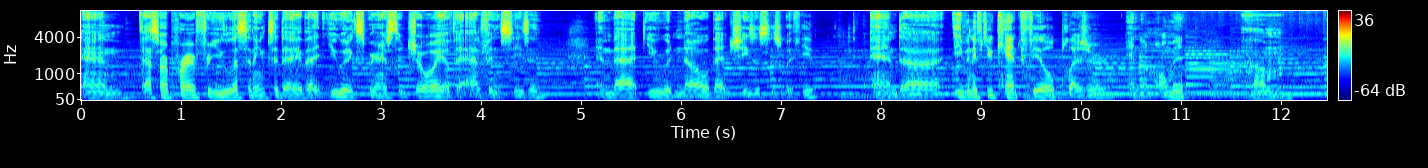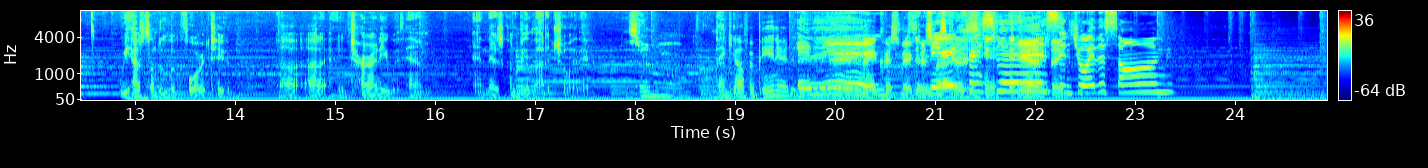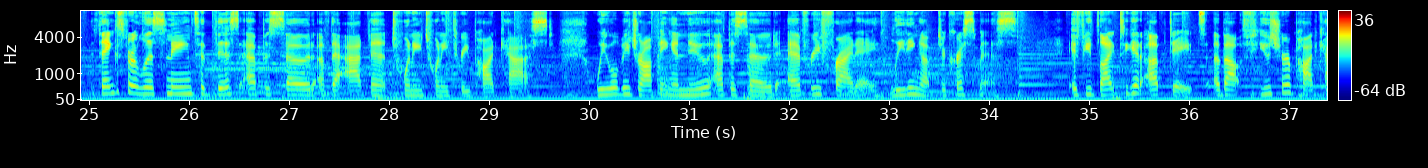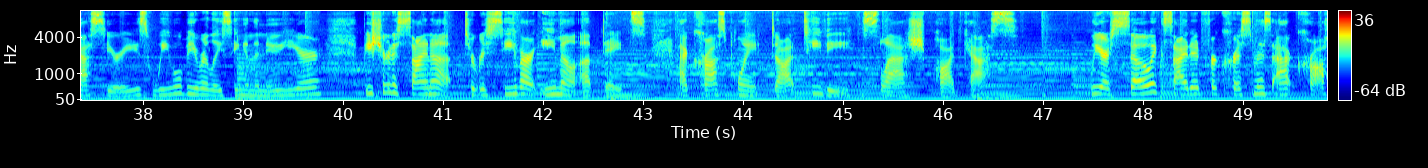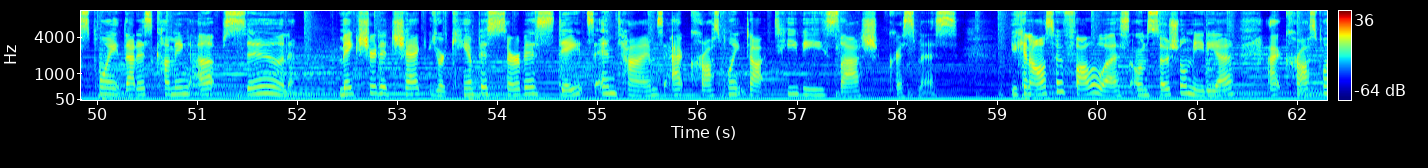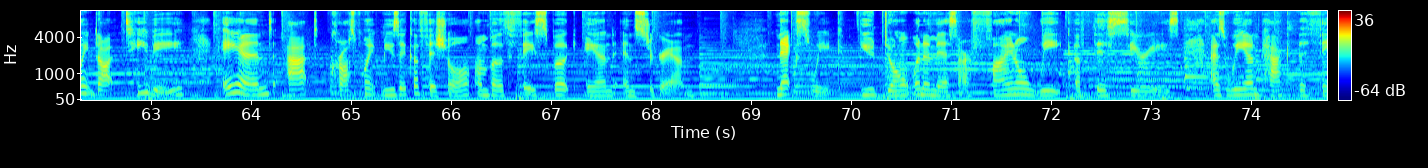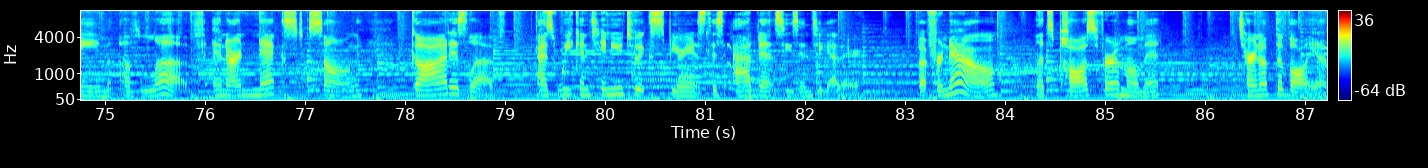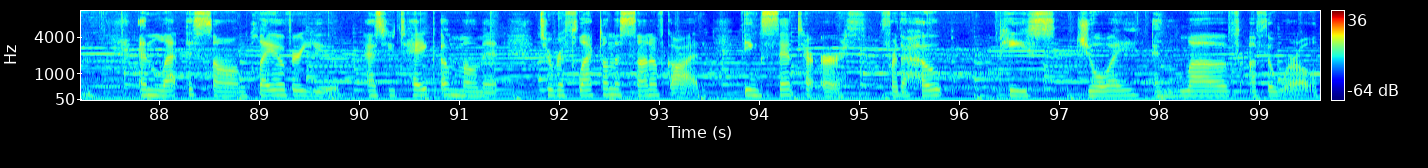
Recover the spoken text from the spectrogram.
And that's our prayer for you listening today that you would experience the joy of the Advent season and that you would know that Jesus is with you. And uh, even if you can't feel pleasure in the moment, um, we have something to look forward to uh, an eternity with Him. And there's going to be a lot of joy there. Amen. Thank y'all for being here today. Amen. Merry Christmas. Merry Christmas, Merry. Christmas. Yeah. Enjoy the song. Thanks for listening to this episode of the Advent 2023 podcast. We will be dropping a new episode every Friday leading up to Christmas. If you'd like to get updates about future podcast series we will be releasing in the new year, be sure to sign up to receive our email updates at crosspoint.tv slash podcasts. We are so excited for Christmas at Cross Point that is coming up soon. Make sure to check your campus service dates and times at crosspoint.tv slash Christmas. You can also follow us on social media at crosspoint.tv and at Crosspoint Music Official on both Facebook and Instagram. Next week, you don't want to miss our final week of this series as we unpack the theme of love and our next song, God is Love, as we continue to experience this Advent season together. But for now, let's pause for a moment, turn up the volume, and let this song play over you as you take a moment to reflect on the Son of God being sent to earth for the hope, peace, joy, and love of the world.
